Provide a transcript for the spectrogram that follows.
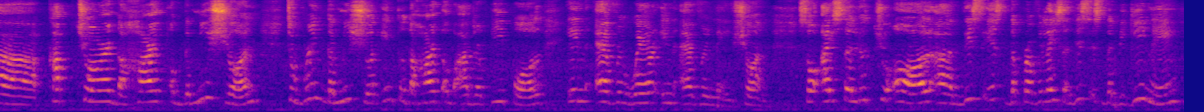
uh, capture the heart of the mission, to bring the mission into the heart of other people in everywhere, in every nation. So I salute you all. Uh, this is the privilege and this is the beginning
